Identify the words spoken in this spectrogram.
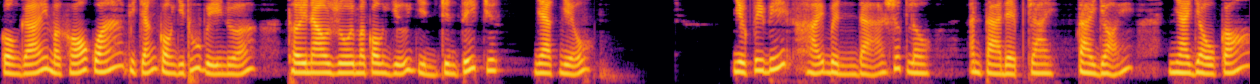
Con gái mà khó quá Thì chẳng còn gì thú vị nữa. Thời nào rồi mà còn giữ gìn trinh tiết chứ? Nhạt nhẽo. Nhược Vi biết Hải Bình đã rất lâu. Anh ta đẹp trai, tài giỏi Nhà giàu có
